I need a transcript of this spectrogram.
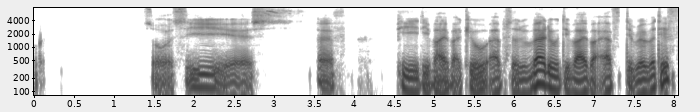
Okay, so c is fp divided by q absolute value divided by f derivative.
